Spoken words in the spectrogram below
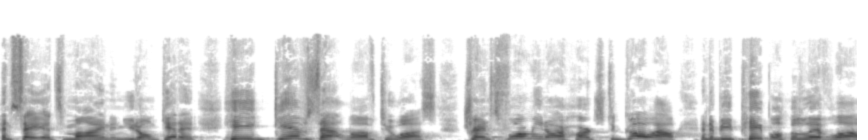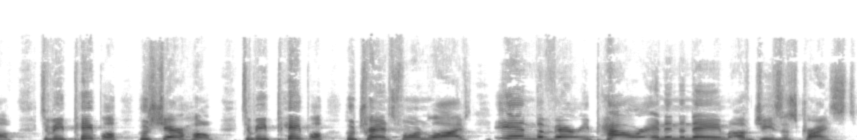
and say it's mine and you don't get it. He gives that love to us, transforming our hearts to go out and to be people who live love, to be people who share hope, to be people who transform lives in the very power and in the name of Jesus Christ.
